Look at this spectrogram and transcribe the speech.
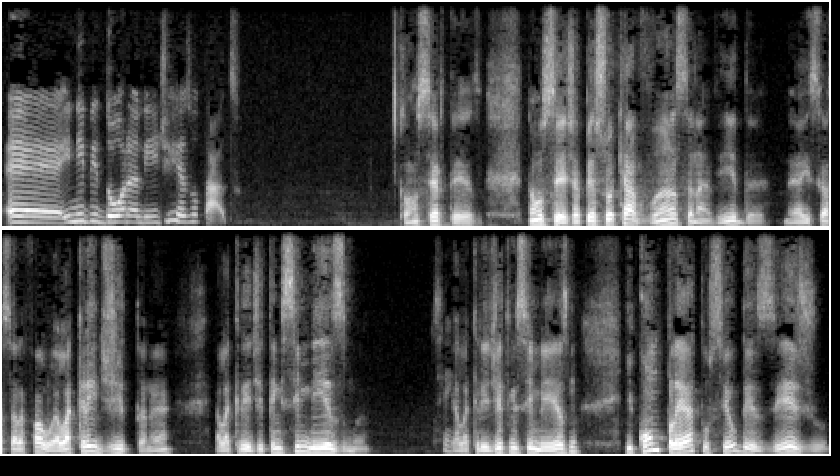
é, inibidor ali de resultado. Com certeza. Então, ou seja, a pessoa que avança na vida, né, isso que a Sara falou, ela acredita, né? Ela acredita em si mesma. Sim. Ela acredita em si mesma e completa o seu desejo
